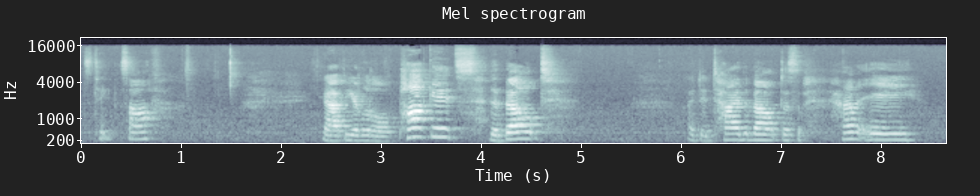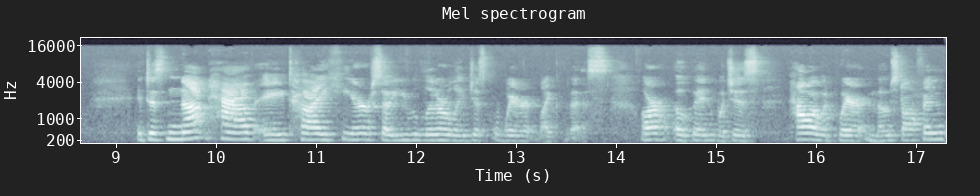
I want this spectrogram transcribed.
Let's take this off. You have your little pockets, the belt. I did tie the belt. Does it have a, it does not have a tie here, so you literally just wear it like this or open, which is how I would wear it most often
